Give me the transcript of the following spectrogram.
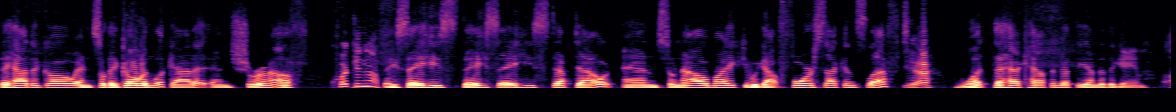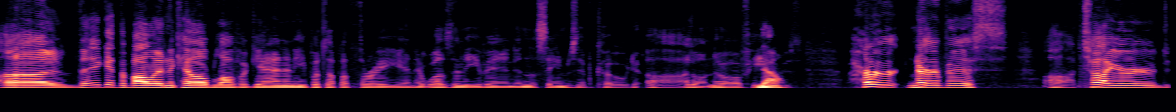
they had to go, and so they go and look at it, and sure enough, Quick enough. they say he's they say he stepped out, and so now, Mike, we got four seconds left. yeah. What the heck happened at the end of the game? Uh, they get the ball into Caleb Love again, and he puts up a three, and it wasn't even in the same zip code. Uh, I don't know if he No. was hurt, nervous, uh, tired,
